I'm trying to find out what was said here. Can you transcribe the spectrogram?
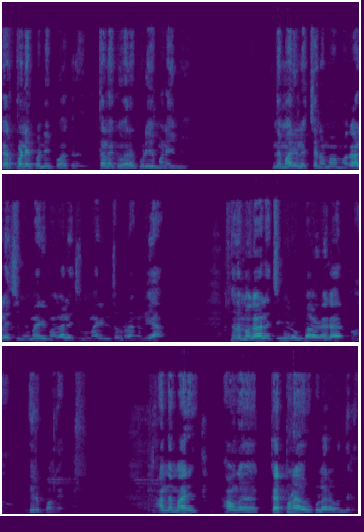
கற்பனை பண்ணி பார்க்குறது. தனக்கு வரக்கூடிய மனைவி. இந்த மாதிரி லட்சணமாக மகாலட்சுமி மாதிரி மகாலட்சுமி மாதிரின்னு சொல்கிறாங்க இல்லையா? அந்த மகாலட்சுமி ரொம்ப அழகாக இருப்பாங்க இருப்பாங்க. அந்த மாதிரி அவங்க கற்பனை அவருக்குள்ளார வந்துடுது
